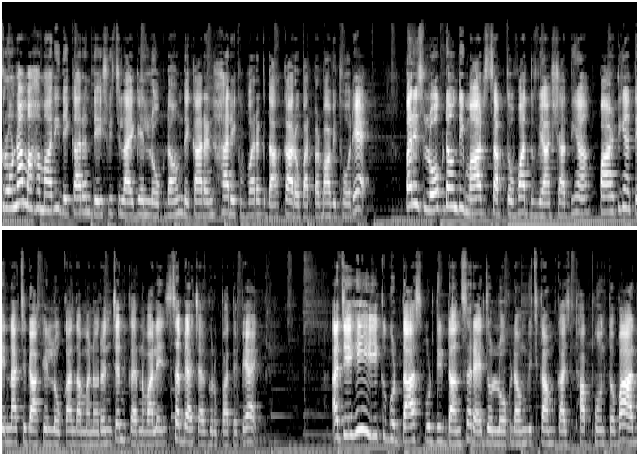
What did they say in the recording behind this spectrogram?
ਕਰੋਨਾ ਮਹਾਮਾਰੀ ਦੇ ਕਾਰਨ ਦੇਸ਼ ਵਿੱਚ ਲਾਏ ਗਏ ਲੋਕਡਾਊਨ ਦੇ ਕਾਰਨ ਹਰ ਇੱਕ ਵਰਗ ਦਾ ਕਾਰੋਬਾਰ ਪ੍ਰਭਾਵਿਤ ਹੋ ਰਿਹਾ ਹੈ। ਪਰ ਇਸ ਲੋਕਡਾਊਨ ਦੀ ਮਾਰ ਸਭ ਤੋਂ ਵੱਧ ਵਿਆਹ ਸ਼ਾਦੀਆਂ, ਪਾਰਟੀਆਂ ਤੇ ਨੱਚ ਗਾ ਕੇ ਲੋਕਾਂ ਦਾ ਮਨੋਰੰਜਨ ਕਰਨ ਵਾਲੇ ਸੱਭਿਆਚਾਰ ਗਰੁੱਪਾਂ ਤੇ ਪਿਆ ਹੈ। ਅਜਿਹੀ ਹੀ ਇੱਕ ਗੁਰਦਾਸਪੁਰ ਦੀ ਡਾਂਸਰ ਹੈ ਜੋ ਲੋਕਡਾਊਨ ਵਿੱਚ ਕੰਮਕਾਜ ਠੱਪ ਹੋਣ ਤੋਂ ਬਾਅਦ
